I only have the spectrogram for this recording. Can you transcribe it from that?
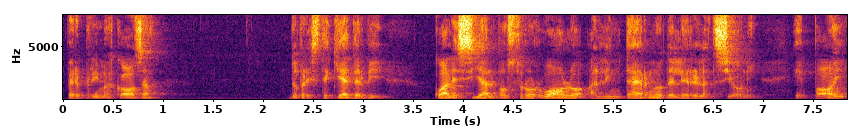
per prima cosa dovreste chiedervi quale sia il vostro ruolo all'interno delle relazioni e poi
